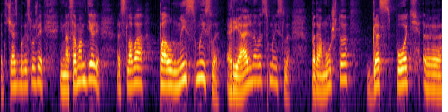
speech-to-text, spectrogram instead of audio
это часть богослужения. И на самом деле слова полны смысла, реального смысла, потому что Господь, э,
